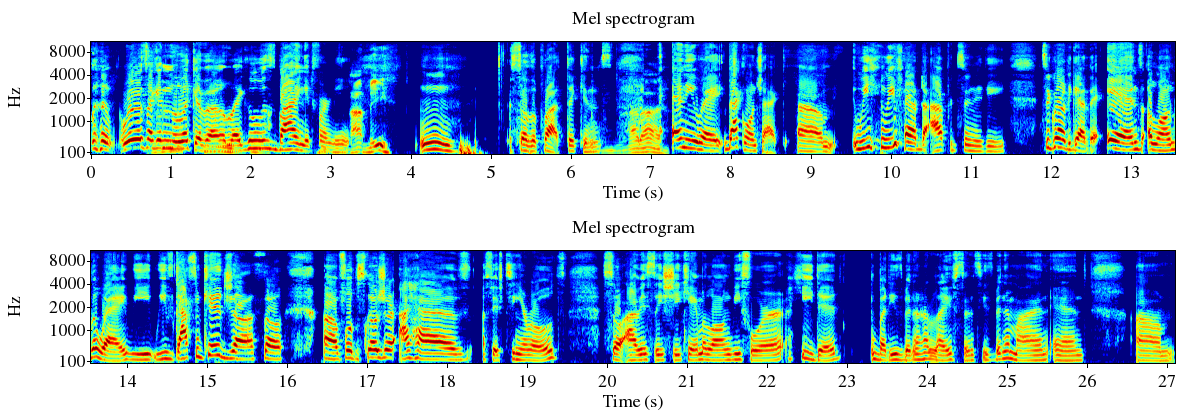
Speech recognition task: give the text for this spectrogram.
not. Where was I getting the liquor though? Like, who was buying it for me? not me. Mm. So the plot thickens. Not I. Anyway, back on track. Um, we we've had the opportunity to grow together, and along the way, we we've got some kids, y'all. So, uh, full disclosure, I have a 15 year old. So obviously, she came along before he did, but he's been in her life since he's been in mine, and um,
